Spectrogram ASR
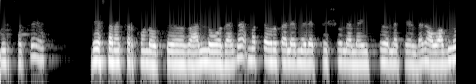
ಬಿಡ್ಸೋಕ್ಕೆ ದೇವಸ್ಥಾನಕ್ಕೆ ಕರ್ಕೊಂಡು ಹೋಗ್ತೀವಿ. ಅಲ್ಲಿ ಹೋದಾಗ ಮತ್ತೆ ಅವರು ತಲೆ ಮೇಲೆ ತ್ರಿಶೂಲ ಎಲ್ಲ ಇತ್ತು ಎಲ್ಲ ಕೇಳಿದಾಗ ಅವಾಗಲೂ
